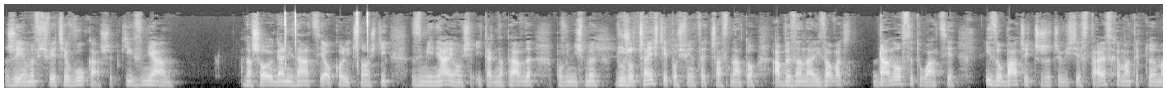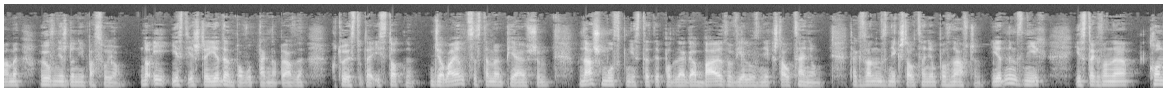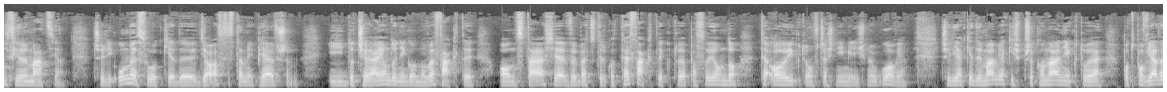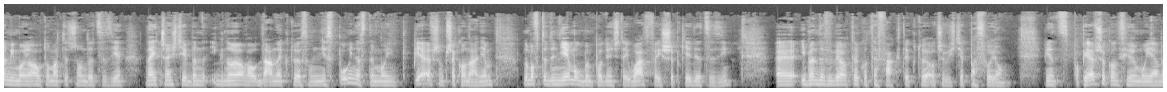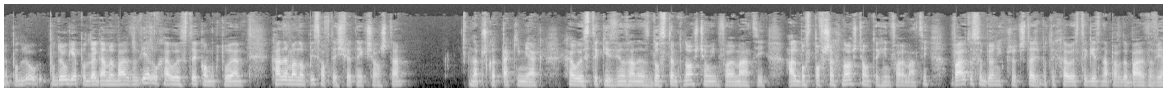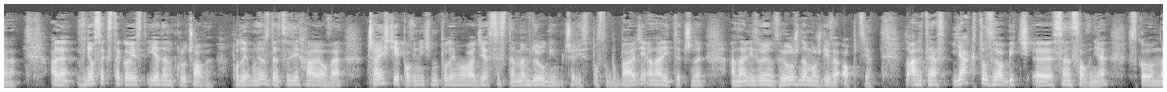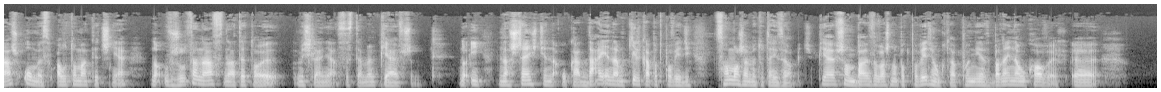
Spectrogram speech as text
Żyjemy w świecie WUKA, szybkich zmian, nasze organizacje, okoliczności zmieniają się i tak naprawdę powinniśmy dużo częściej poświęcać czas na to, aby zanalizować daną sytuację i zobaczyć, czy rzeczywiście stare schematy, które mamy, również do niej pasują. No i jest jeszcze jeden powód tak naprawdę, który jest tutaj istotny. Działając systemem pierwszym, nasz mózg niestety podlega bardzo wielu zniekształceniom, tak zwanym zniekształceniom poznawczym. Jednym z nich jest tak zwana konfirmacja, czyli umysł, kiedy działa w systemie pierwszym i docierają do niego nowe fakty, on stara się wybrać tylko te fakty, które pasują do teorii, którą wcześniej mieliśmy w głowie. Czyli ja kiedy mam jakieś przekonanie, które podpowiada mi moją automatyczną decyzję, najczęściej będę ignorował dane, które są niespójne z tym moim pierwszym przekonaniem, no bo wtedy nie mógłbym podjąć tej łatwej, szybkiej decyzji e, i będę wybierał tylko te fakty, które oczywiście pasują. Więc po pierwsze konfirmujemy, po drugie podlegamy bardzo wielu heurystykom, które Kahneman opisał w tej świetnej książce na przykład takim jak heurystyki związane z dostępnością informacji albo z powszechnością tych informacji, warto sobie o nich przeczytać, bo tych heurystyk jest naprawdę bardzo wiele. Ale wniosek z tego jest jeden kluczowy. Podejmując decyzje HR-owe, częściej powinniśmy podejmować je systemem drugim, czyli w sposób bardziej analityczny, analizując różne możliwe opcje. No ale teraz jak to zrobić yy, sensownie, skoro nasz umysł automatycznie no, wrzuca nas na te tory myślenia systemem pierwszym. No i na szczęście nauka daje nam kilka podpowiedzi, co możemy tutaj zrobić. Pierwszą bardzo ważną podpowiedzią, która płynie z badań naukowych, yy,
